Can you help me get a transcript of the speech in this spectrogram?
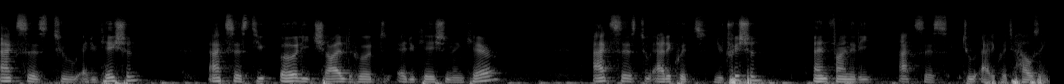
access to education, access to early childhood education and care, access to adequate nutrition, and finally, access to adequate housing.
